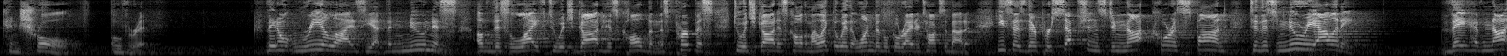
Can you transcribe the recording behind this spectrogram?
control over it. They don't realize yet the newness of this life to which God has called them, this purpose to which God has called them. I like the way that one biblical writer talks about it. He says their perceptions do not correspond to this new reality. They have not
